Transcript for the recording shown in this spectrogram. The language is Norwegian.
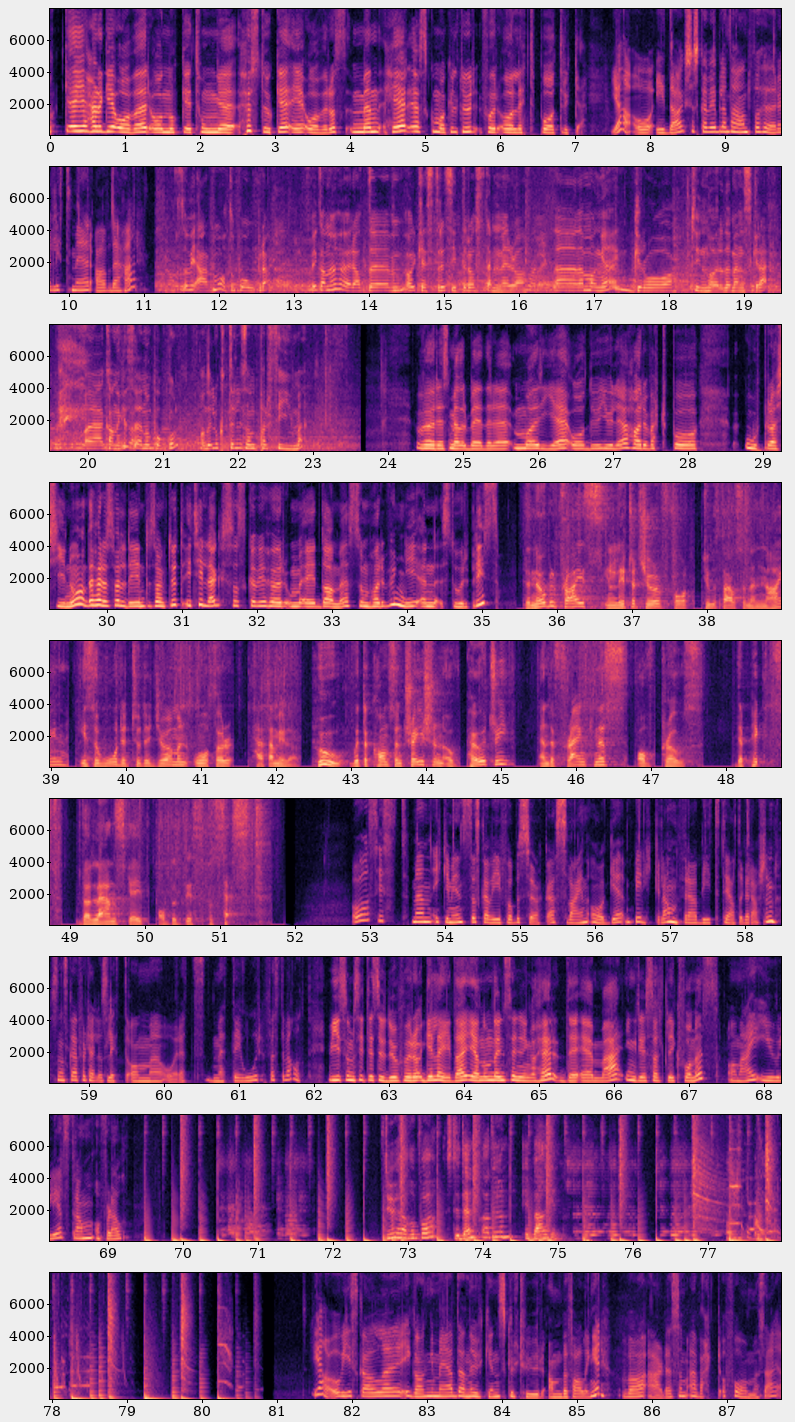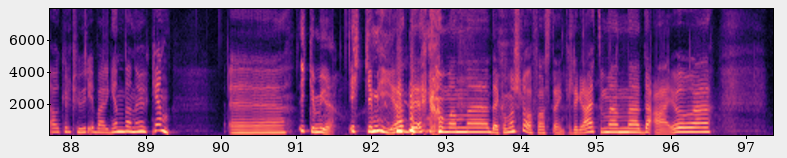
Nok ei helg er over, og nok ei tung eh, høstuke er over oss. Men her er Skumma kultur for å lette på trykket. Ja, og i dag så skal vi bl.a. få høre litt mer av det her. Så vi er på en måte på opera. Vi kan jo høre at uh, orkesteret sitter og stemmer og det er, det er mange grå, tynnhårede mennesker her. Og jeg kan ikke se noe popkorn. Og det lukter litt sånn parfyme. Våre medarbeidere Marie og du, Julie, har vært på operakino. Det høres veldig interessant ut. I tillegg så skal vi høre om ei dame som har vunnet en stor pris. The Nobel Prize in Literature for 2009 is awarded to the German author Hertha Müller, who, with the concentration of poetry and the frankness of prose, depicts the landscape of the dispossessed. Og sist, men ikke minst, så skal vi få besøk av Svein Åge Birkeland fra Beat Teatergarasjen, som skal fortelle oss litt om eh, årets Meteorfestival. Vi som sitter i studio for å geleie deg gjennom den sendinga her, det er meg, Ingrid Saltvik Fånes. Og meg, Julie Strand Offerdal. Du hører på Studentradioen i Bergen. Ja, og vi skal eh, i gang med denne ukens kulturanbefalinger. Hva er det som er verdt å få med seg av kultur i Bergen denne uken? Eh, Ikke mye. ikke mye, det kan, man, eh, det kan man slå fast enkelt og greit. Men eh, det er jo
